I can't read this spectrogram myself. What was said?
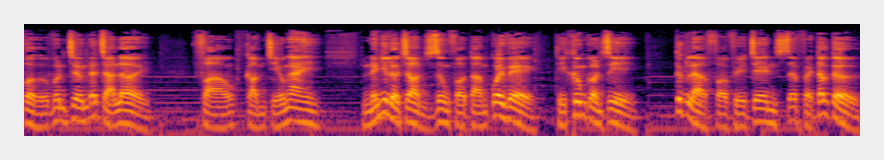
Và Hứa Vân Trương đã trả lời, pháo cầm chiếu ngay. Nếu như lựa chọn dùng pháo 8 quay về thì không còn gì, tức là pháo phía trên sẽ phải tắc tử.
